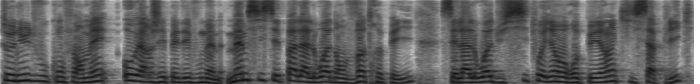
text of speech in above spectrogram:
tenu de vous conformer au RGPD vous-même. Même si c'est pas la loi dans votre pays, c'est la loi du citoyen européen qui s'applique.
